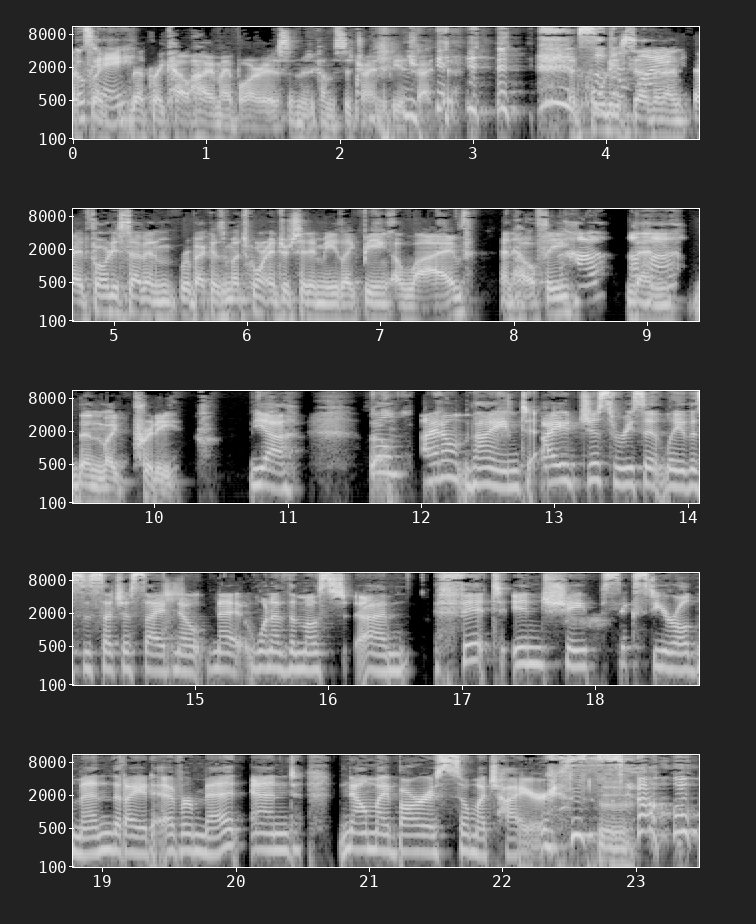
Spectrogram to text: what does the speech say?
That's okay. like that's like how high my bar is when it comes to trying to be attractive. at 47, so at 47, Rebecca's much more interested in me like being alive and healthy uh-huh, than uh-huh. than like pretty. Yeah. So. Well, I don't mind. I just recently, this is such a side note, met one of the most um, fit, in shape 60 year old men that I had ever met. And now my bar is so much higher.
